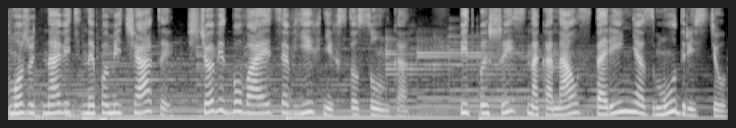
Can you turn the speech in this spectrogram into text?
можуть навіть не помічати, що відбувається в їхніх стосунках. Підпишись на канал Старіння з мудрістю,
